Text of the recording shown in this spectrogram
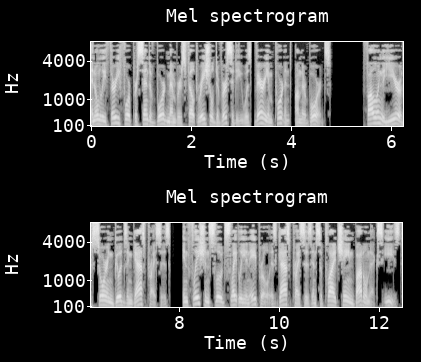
and only 34% of board members felt racial diversity was very important on their boards. Following a year of soaring goods and gas prices, inflation slowed slightly in April as gas prices and supply chain bottlenecks eased.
